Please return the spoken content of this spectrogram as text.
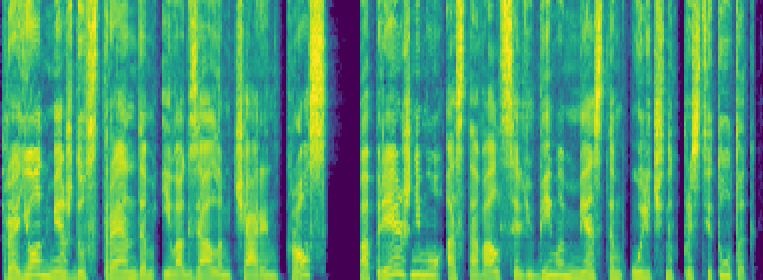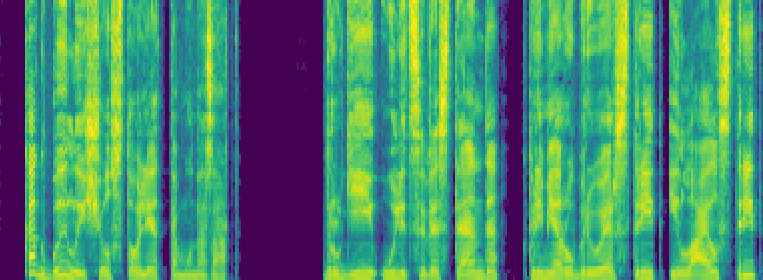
район между Стрэндом и вокзалом Чаринг-Кросс по-прежнему оставался любимым местом уличных проституток, как было еще сто лет тому назад. Другие улицы Вест-Энда, к примеру, Брюэр-стрит и Лайл-стрит,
